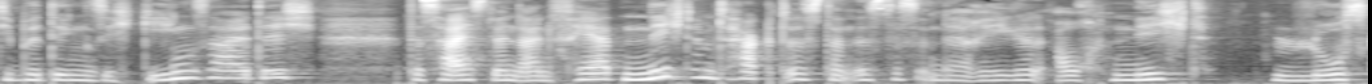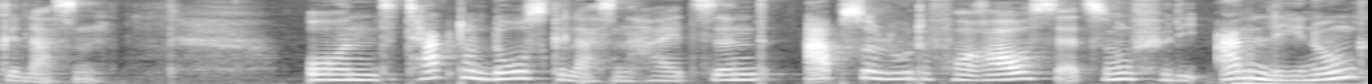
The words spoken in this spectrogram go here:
die bedingen sich gegenseitig. Das heißt, wenn dein Pferd nicht im Takt ist, dann ist es in der Regel auch nicht losgelassen. Und Takt und Losgelassenheit sind absolute Voraussetzungen für die Anlehnung,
